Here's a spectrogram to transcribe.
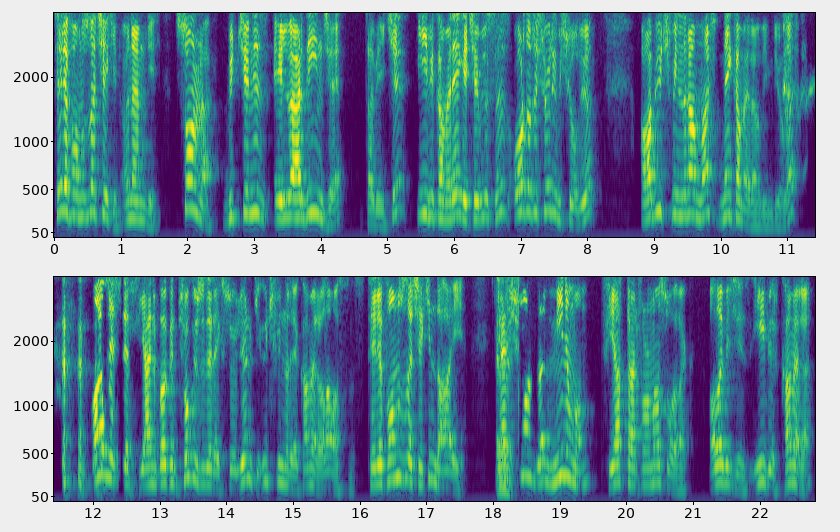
Telefonunuzla çekin. Önemli değil. Sonra bütçeniz el verdiğince tabii ki iyi bir kameraya geçebilirsiniz. Orada da şöyle bir şey oluyor. Abi 3000 liram var ne kamera alayım diyorlar. Maalesef yani bakın çok üzülerek söylüyorum ki 3000 liraya kamera alamazsınız. Telefonunuzla çekin daha iyi. Yani Evet. şu anda minimum fiyat performans olarak alabileceğiniz iyi bir kamera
